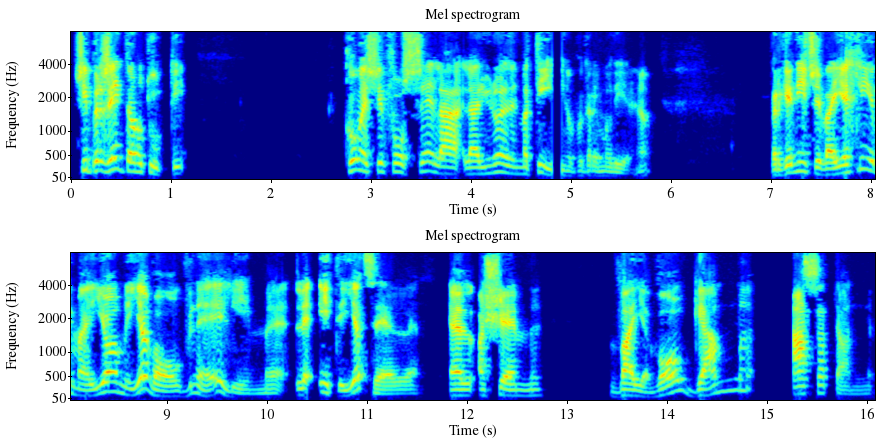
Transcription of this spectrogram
Si presentano tutti come se fosse la, la riunione del mattino, potremmo dire, no? Perché dice, Vayechim Yom Yavov Ne Elim Le It Yatzel El Hashem Vayavov Gam a Satan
